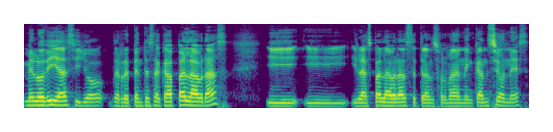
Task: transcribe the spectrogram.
melodías y yo de repente sacaba palabras y las palabras se transformaban en canciones.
